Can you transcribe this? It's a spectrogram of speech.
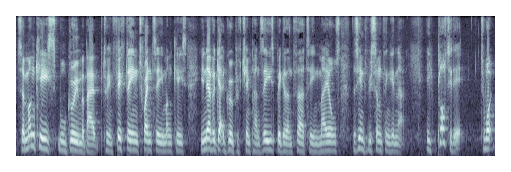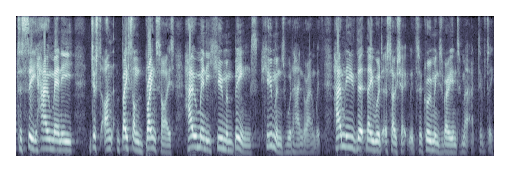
so monkeys will groom about between 15, 20 monkeys. You never get a group of chimpanzees bigger than 13 males. There seems to be something in that. He plotted it to what to see how many, just on, based on brain size, how many human beings humans would hang around with, how many that they would associate with. So grooming is a very intimate activity,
